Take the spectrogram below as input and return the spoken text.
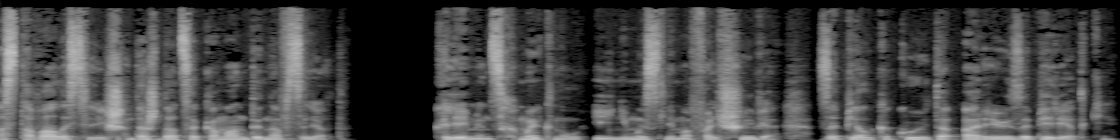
Оставалось лишь дождаться команды на взлет. Клеменс хмыкнул и, немыслимо фальшивя, запел какую-то арию из оперетки.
